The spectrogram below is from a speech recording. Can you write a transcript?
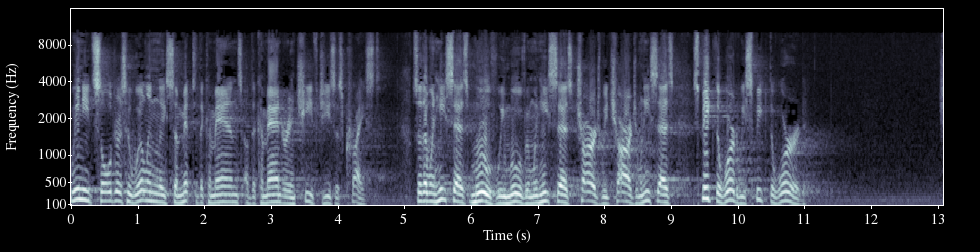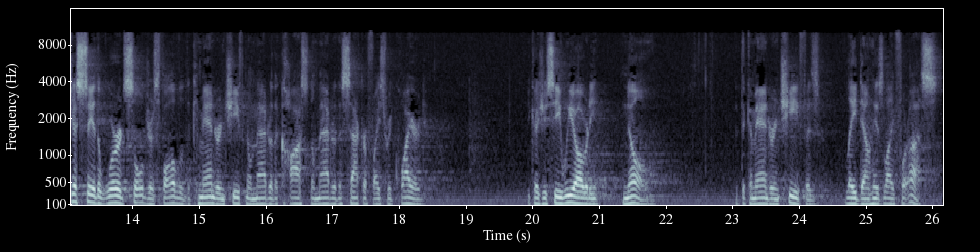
We need soldiers who willingly submit to the commands of the commander in chief, Jesus Christ. So that when he says move, we move. And when he says charge, we charge. And when he says speak the word, we speak the word. Just say the word soldiers follow the commander in chief no matter the cost, no matter the sacrifice required. Because you see, we already know that the commander in chief has laid down his life for us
